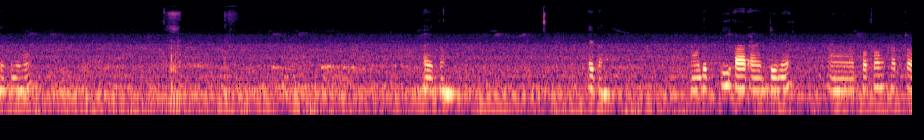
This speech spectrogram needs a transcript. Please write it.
দেখে নেব। তো। এটা আমাদের পি আর অ্যান্ড টিমে প্রথম কার্ডটা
